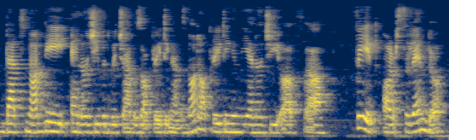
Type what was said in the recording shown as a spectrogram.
that's not the energy with which I was operating. I was not operating in the energy of uh, faith or surrender.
